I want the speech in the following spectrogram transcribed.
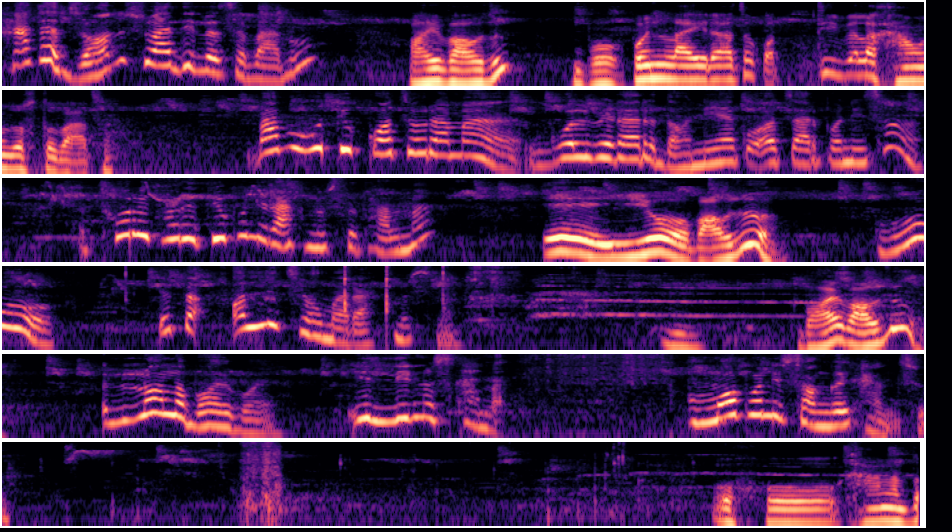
खाँदा झन् स्वादिलो छ बाबु। है भाउजू भोक पनि लागिरहेछ कति बेला खाउँ जस्तो भएको छ। बाबु ऊ त्यो कचौरामा गोलभेडा र धनियाँको अचार पनि छ। थोरै थोरै त्यो पनि राख्नुहोस् त थालमा। ए यो भाउजू? हो यता अलि छेउमा राख्नुहोस् न। भयो भाउजू? ल ल भयो भयो। यी लिनुहोस् खाना। म पनि सँगै खान्छु। ओहो खाना त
